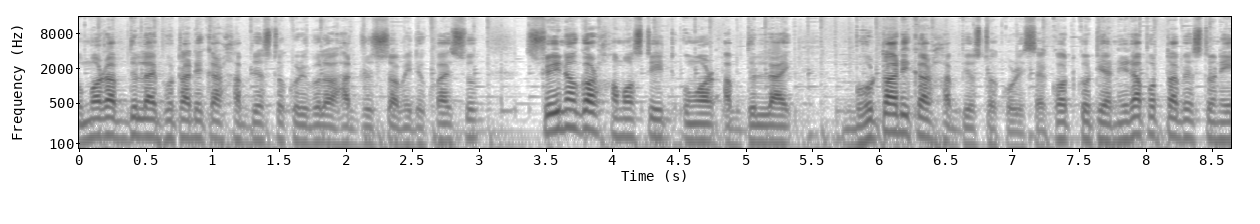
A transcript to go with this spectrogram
উমৰ আবদুল্লাই ভোটাধিকাৰ সাব্যস্ত কৰিবলৈ অহা দৃশ্য আমি দেখুৱাইছোঁ। শ্ৰীনগৰ সমষ্টিত উমৰ আবদুল্লাই ভোটাধিকাৰ সাব্যস্ত কৰিছে। কটকটীয়া নিৰাপত্তা বেষ্টনী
